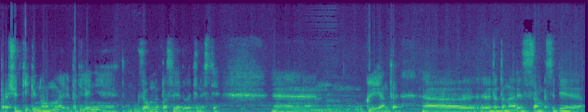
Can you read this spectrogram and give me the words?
просчитки генома или поделения там, экзомной последовательности э, у клиента. Э, этот анализ сам по себе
